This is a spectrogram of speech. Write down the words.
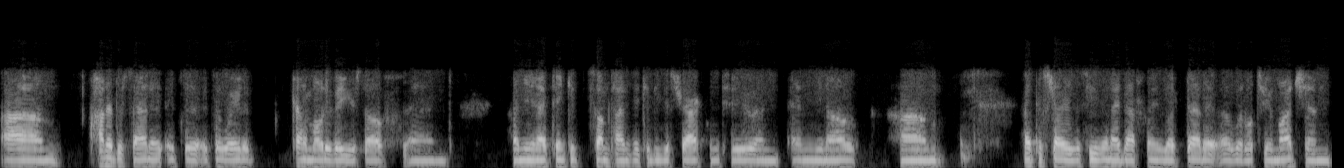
um, 100%, it, it's a it's a way to kind of motivate yourself, and I mean, I think it sometimes it can be distracting too, and and you know, um, at the start of the season, I definitely looked at it a little too much, and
